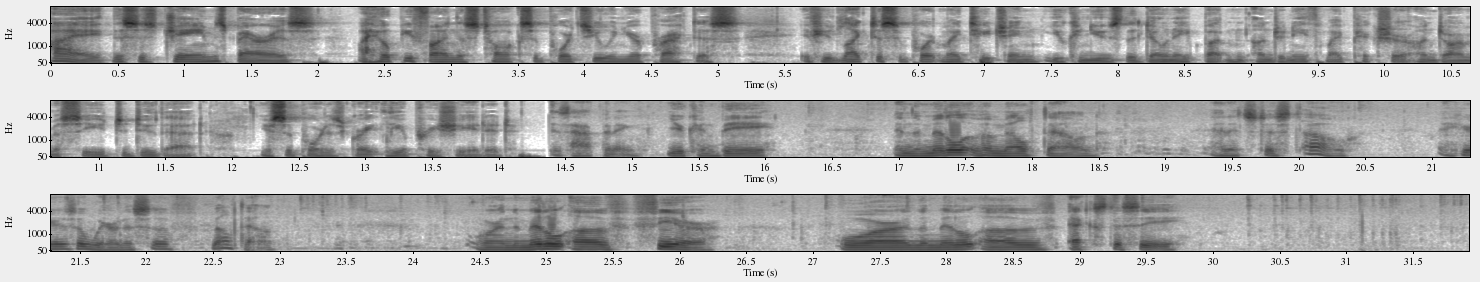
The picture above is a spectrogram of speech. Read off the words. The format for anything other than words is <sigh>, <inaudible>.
Hi, this is James Baraz. I hope you find this talk supports you in your practice. If you'd like to support my teaching, you can use the donate button underneath my picture on Dharma Seed to do that. Your support is greatly appreciated. Is happening. You can be in the middle of a meltdown, and it's just, oh, here's awareness of meltdown. Or in the middle of fear, or in the middle of ecstasy.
